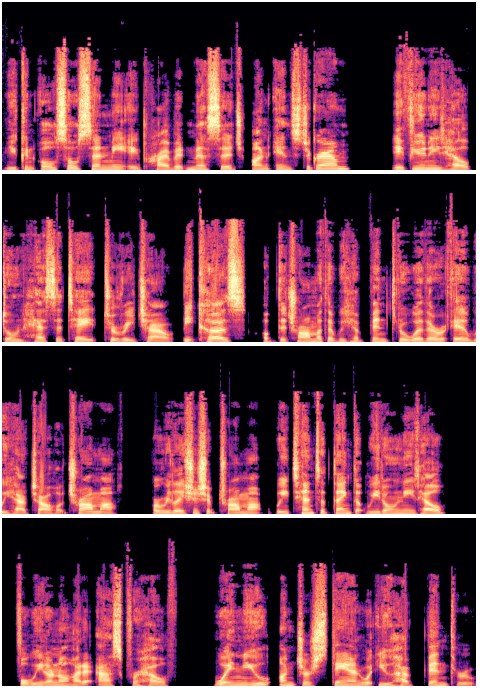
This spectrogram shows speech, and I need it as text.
You can also send me a private message on Instagram if you need help, don't hesitate to reach out because of the trauma that we have been through, whether we have childhood trauma or relationship trauma. We tend to think that we don't need help, but we don't know how to ask for help. When you understand what you have been through,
